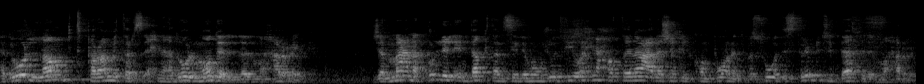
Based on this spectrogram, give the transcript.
هدول lumped parameters إحنا هدول موديل للمحرك. جمعنا كل ال inductance اللي موجود فيه وإحنا حطيناه على شكل component بس هو distributed داخل المحرك.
